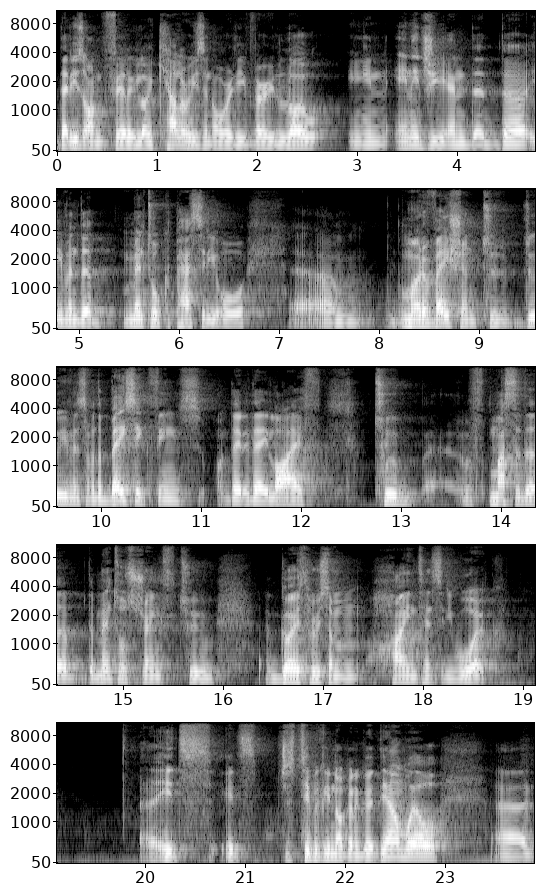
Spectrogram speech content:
that is on fairly low calories and already very low in energy and the, the even the mental capacity or um, motivation to do even some of the basic things on day-to-day life to muster the, the mental strength to go through some high intensity work. Uh, it's, it's just typically not going to go down well. Uh,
